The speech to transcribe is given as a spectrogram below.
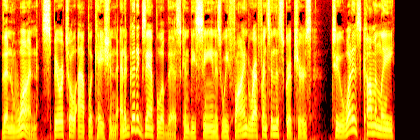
than one spiritual application. And a good example of this can be seen as we find reference in the Scriptures to what is commonly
